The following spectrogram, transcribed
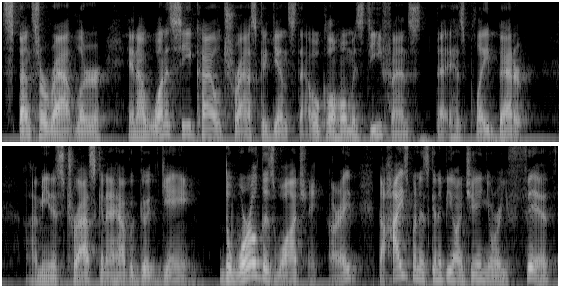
Spencer Rattler and I want to see Kyle Trask against that Oklahoma's defense that has played better. I mean, is Trask going to have a good game? The world is watching, all right? The Heisman is going to be on January 5th.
